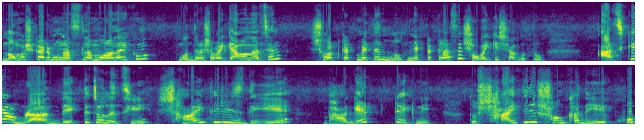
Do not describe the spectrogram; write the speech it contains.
নমস্কার এবং আসসালামু আলাইকুম। বন্ধুরা সবাই কেমন আছেন? শর্টকাট মেথের নতুন একটা ক্লাসে সবাইকে স্বাগত। আজকে আমরা দেখতে চলেছি সাঁত্রিশ দিয়ে ভাগের টেকনিক তো সাঁত্রিশ সংখ্যা দিয়ে খুব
